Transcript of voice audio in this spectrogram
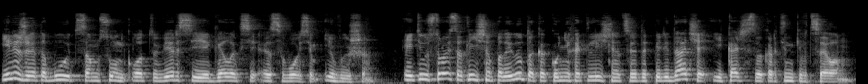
или же это будет Samsung от версии Galaxy S8 и выше. Эти устройства отлично подойдут, так как у них отличная цветопередача и качество картинки в целом.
